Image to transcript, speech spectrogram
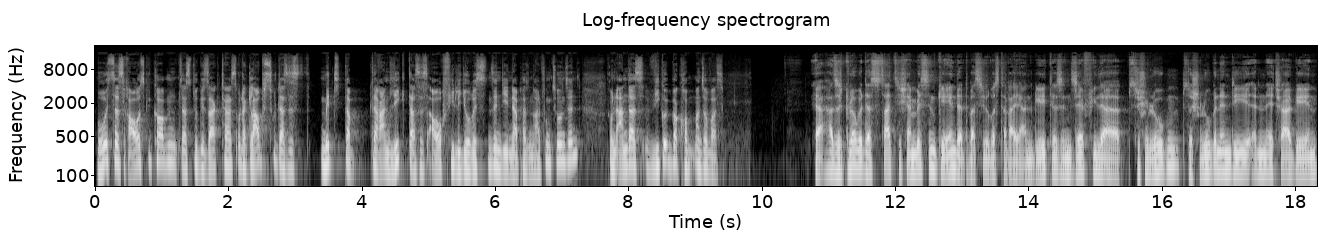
Wo ist das rausgekommen, dass du gesagt hast, oder glaubst du, dass es mit da, daran liegt, dass es auch viele Juristen sind, die in der Personalfunktion sind? Und anders, wie überkommt man sowas? Ja, also ich glaube, das hat sich ein bisschen geändert, was Juristerei angeht. Es sind sehr viele Psychologen, Psychologinnen, die in HR gehen,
